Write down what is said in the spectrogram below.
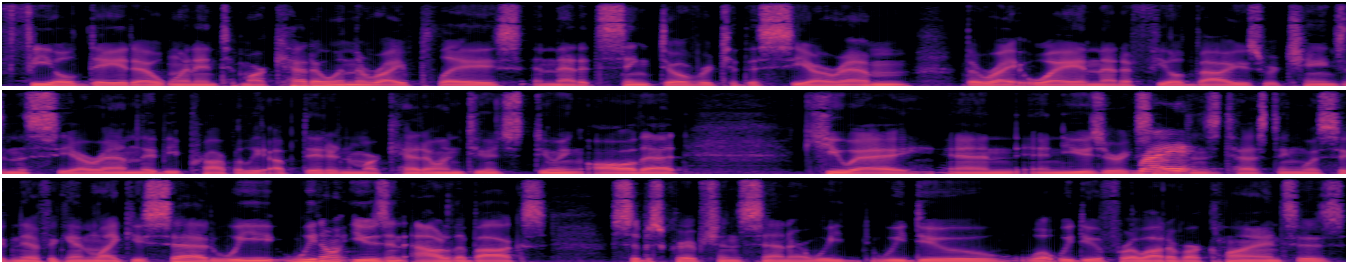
field data went into Marketo in the right place and that it synced over to the CRM the right way and that if field values were changed in the CRM, they'd be properly updated in Marketo and just doing all that QA and and user acceptance right. testing was significant. Like you said, we we don't use an out of the box subscription center. We we do what we do for a lot of our clients is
